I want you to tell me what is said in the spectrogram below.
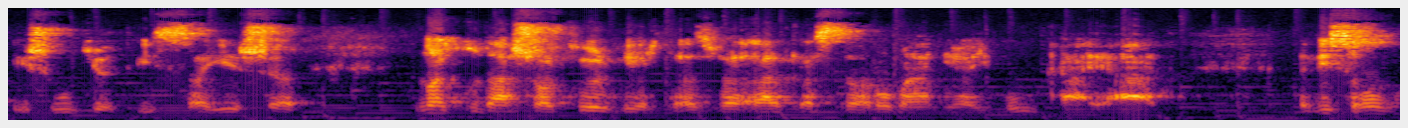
és úgy jött vissza, és nagy tudással fölvértezve elkezdte a romániai munkáját, viszont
